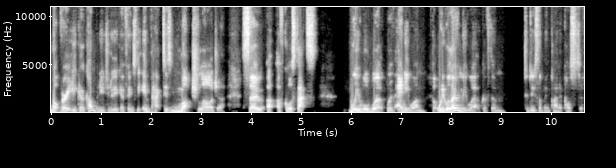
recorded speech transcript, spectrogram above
not very eco company to do eco things, the impact is much larger. So, uh, of course, that's we will work with anyone, but we will only work with them to do something planet positive.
